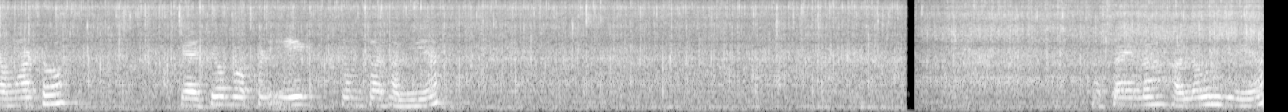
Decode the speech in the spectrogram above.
टमाटो कॅचअप आपण एक चमचा घालूया. आता याला हलवून घेऊया.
